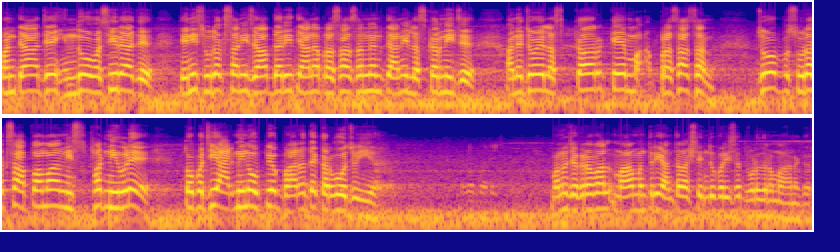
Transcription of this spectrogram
પણ ત્યાં જે હિન્દુઓ વસી રહ્યા છે તેની સુરક્ષાની જવાબદારી ત્યાંના પ્રશાસન અને ત્યાંની લશ્કરની છે. અને જો એ લશ્કર કે પ્રશાસન જો સુરક્ષા આપવામાં નિષ્ફળ નીવડે, તો પછી આર્મીનો ઉપયોગ ભારતે કરવો જોઈએ. મનોજ અગ્રવાલ, મહામંત્રી આંતરરાષ્ટ્રીય હિન્દુ પરિષદ, વડોદરા મહાનગર.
